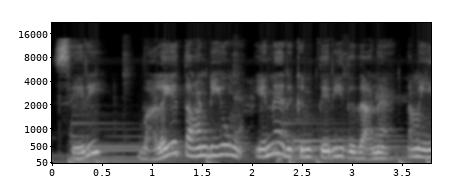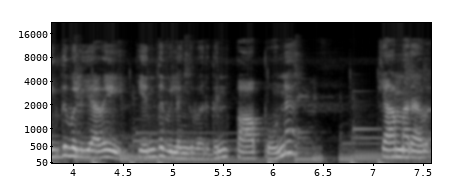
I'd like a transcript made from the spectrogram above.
சரி வலையை தாண்டியும் என்ன இருக்குன்னு தெரியுது தானே? நம்ம இது வழியாவே எந்த விலங்கு வருதுன்னு பார்ப்போன்னு கேமராவை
